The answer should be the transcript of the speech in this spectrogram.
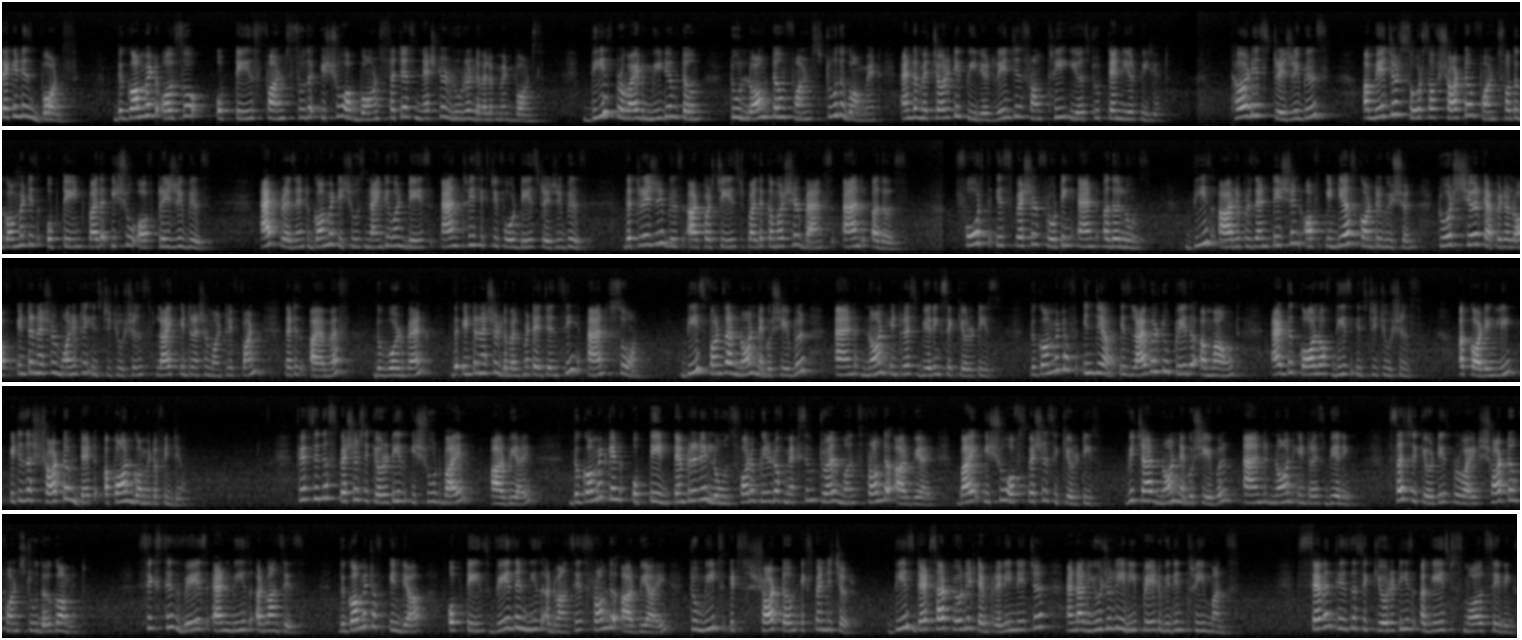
Second is bonds. The government also obtains funds through the issue of bonds such as National Rural Development Bonds. These provide medium term to long term funds to the government and the maturity period ranges from 3 years to 10 year period. Third is treasury bills. A major source of short-term funds for the government is obtained by the issue of treasury bills. At present, government issues 91 days and 364 days treasury bills. The treasury bills are purchased by the commercial banks and others. Fourth is special floating and other loans. These are representation of India's contribution towards share capital of international monetary institutions like International Monetary Fund that is IMF, the World Bank, the International Development Agency and so on. These funds are non-negotiable and non-interest bearing securities. The Government of India is liable to pay the amount at the call of these institutions. Accordingly, it is a short-term debt upon Government of India. Fifth is the special securities issued by RBI the government can obtain temporary loans for a period of maximum 12 months from the RBI by issue of special securities which are non-negotiable and non-interest bearing. Such securities provide short-term funds to the government. Sixth is ways and means advances. The government of India obtains ways and means advances from the RBI to meet its short-term expenditure. These debts are purely temporary in nature and are usually repaid within 3 months. Seventh is the securities against small savings.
